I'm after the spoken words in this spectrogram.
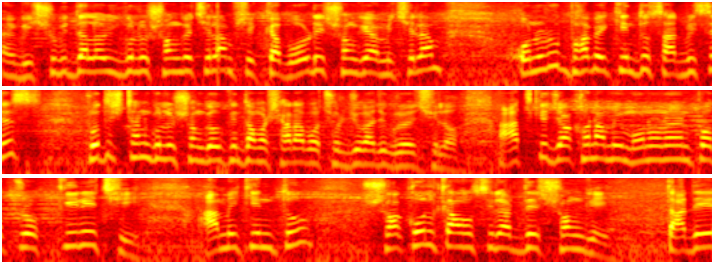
আমি বিশ্ববিদ্যালয়গুলোর সঙ্গে ছিলাম, শিক্ষা বোর্ডের সঙ্গে আমি ছিলাম। অনুরূপভাবে কিন্তু সার্ভিসেস প্রতিষ্ঠানগুলোর সঙ্গেও কিন্তু আমার সারা বছর যোগাযোগ রয়েছিল। আজকে যখন আমি মনোনয়নপত্র কিনেছি, আমি কিন্তু সকল কাউন্সিলরদের সঙ্গে তাদের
